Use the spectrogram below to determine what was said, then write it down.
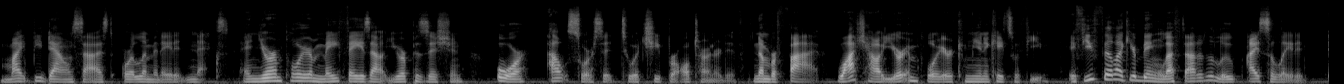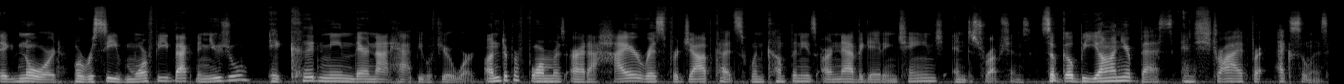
might be downsized or eliminated next, and your employer may phase out your position or outsource it to a cheaper alternative. Number five, watch how your employer communicates with you. If you feel like you're being left out of the loop, isolated, ignored, or receive more feedback than usual, it could mean they're not happy with your work. Underperformers are at a higher risk for job cuts when companies are navigating change and disruptions. So go beyond your best and strive for excellence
